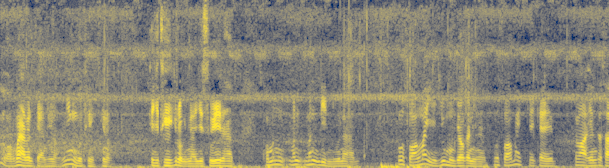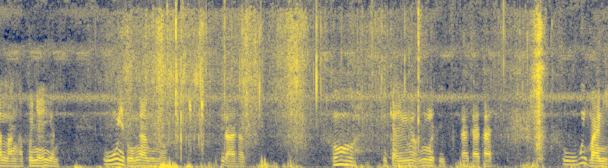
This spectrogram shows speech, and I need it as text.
ยออกมาเป็นแปลนพี่น้องยิ่งบ่ถือพี่น้องก็จะถือกี่หลอกนะจะซุยนะครับ เพราะมันมันมันดิ่นอยู่นะครับตัวสองไม่อยู่มุมเดียวกันนี่ครับตัวสองไม่ไกลๆแต่ว่าเห็นแต่สันหลังครับ ตัวใหญ่กันโอ้ยตัวงามพี่น้องที่ได้ครับโอ้ยไกลๆพี่น้องนี่มือถือตายตายตายโอ้ยมานี่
